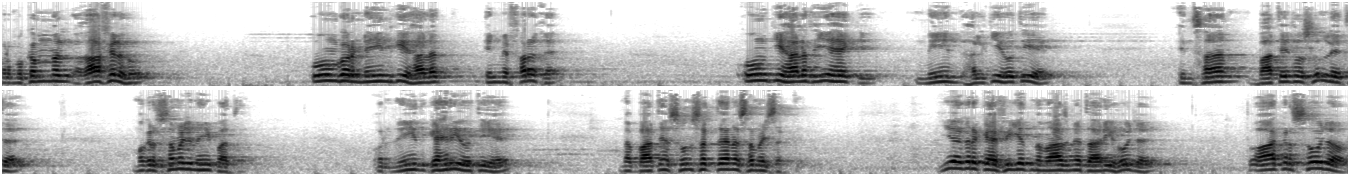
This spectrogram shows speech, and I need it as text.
اور مکمل غافل ہو۔ اونگ اور نیند کی حالت ان میں فرق ہے۔ اونگ کی حالت یہ ہے کہ نیند ہلکی ہوتی ہے۔ انسان باتیں تو سن لیتا ہے، مگر سمجھ نہیں پاتا۔ اور نیند گہری ہوتی ہے، نہ باتیں سن سکتا ہے، نہ سمجھ سکتا یہ اگر کیفیت نماز میں طاری ہو جائے، تو آ کر سو جاؤ،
